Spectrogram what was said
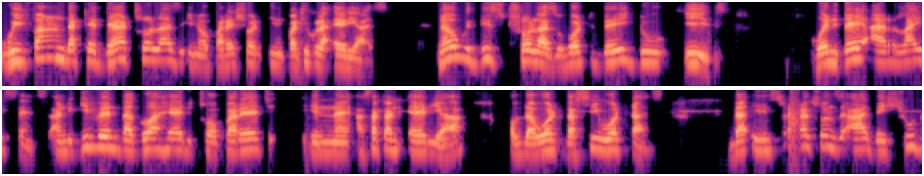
we found that uh, there are trawlers in operation in particular areas. Now with these trawlers, what they do is, when they are licensed and given the go-ahead to operate in uh, a certain area of the, water, the sea waters, the instructions are they should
